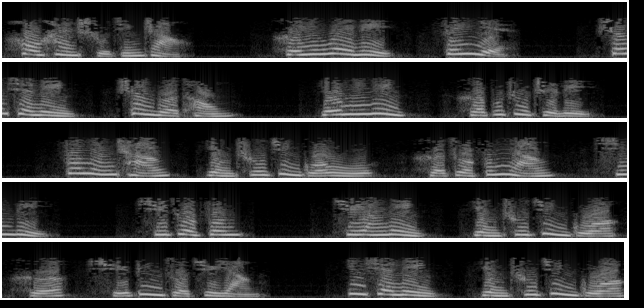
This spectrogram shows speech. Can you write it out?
后汉属京兆，何因未立？非也。商县令。上洛同刘弥令何不助治吏？封阳长永出郡国吴合作封阳新立徐作封徐阳令永出郡国和徐并作巨阳义县令永出郡国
